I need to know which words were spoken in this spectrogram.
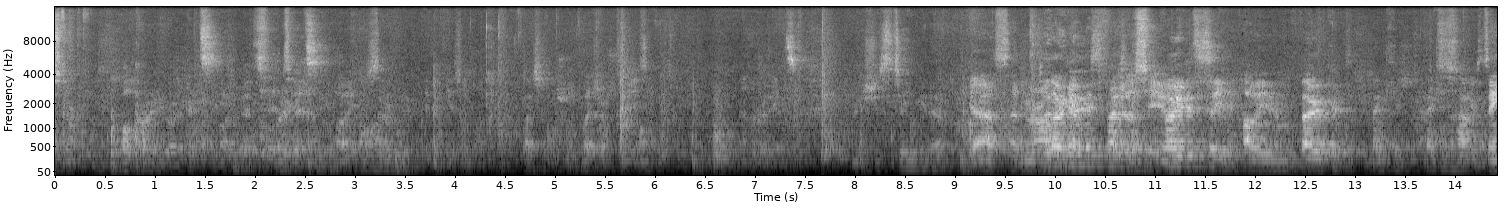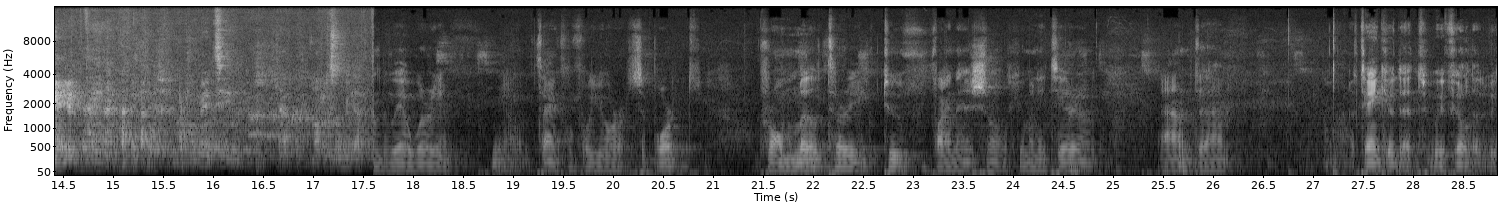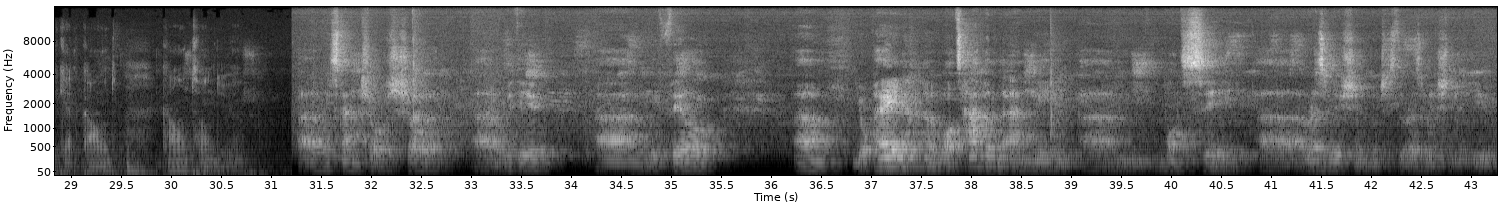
Minister. Welcome. Very good to see you. Good to see you. Very good to see you. Thank you so much. Pleasure. Pleasure. And brilliant. Interesting, you know. Yes, Admiral. Hello again, Mr. President. Good to see you. Very good to see you. How are you? Very good. Thank you. Thank you for having me. Thank you. Thank you. Meeting. Yeah. And we are very you know, thankful for your support from military to financial, humanitarian, and um, thank you that we feel that we can count count on you. Uh, we stand shoulder to shoulder uh, with you. Uh, we feel um, your pain at what's happened, and we um, want to see uh, a resolution, which is the resolution that you.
